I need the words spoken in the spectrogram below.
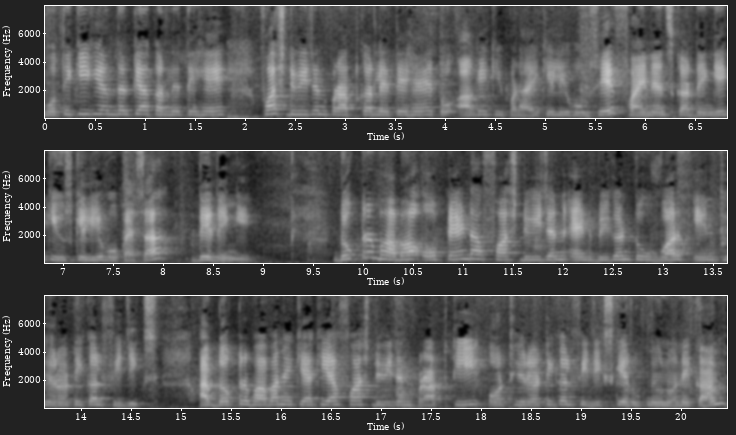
भौतिकी के अंदर क्या कर लेते हैं फर्स्ट डिवीज़न प्राप्त कर लेते हैं तो आगे की पढ़ाई के लिए वो उसे फाइनेंस कर देंगे कि उसके लिए वो पैसा दे देंगे doctor Bhabha obtained a first division and began to work in theoretical physics अब डॉक्टर भाभा ने क्या किया फर्स्ट डिवीजन प्राप्त की और थियोरेटिकल फिजिक्स के रूप में उन्होंने काम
